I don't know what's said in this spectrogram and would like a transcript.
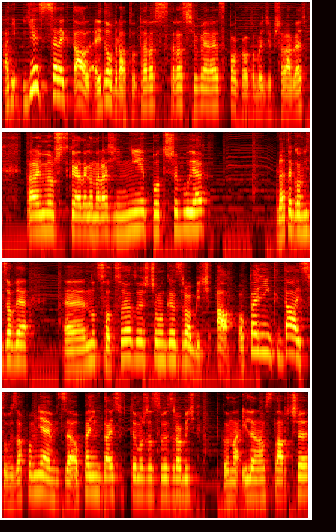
A nie, jest select all, ej dobra, to teraz, teraz się w miarę spoko to będzie przerabiać. No, ale mimo wszystko ja tego na razie nie potrzebuję. Dlatego widzowie, e, no co, co ja tu jeszcze mogę zrobić? A, opening dice'ów, zapomniałem, widzę, opening dice'ów tutaj można sobie zrobić, tylko na ile nam starczy?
